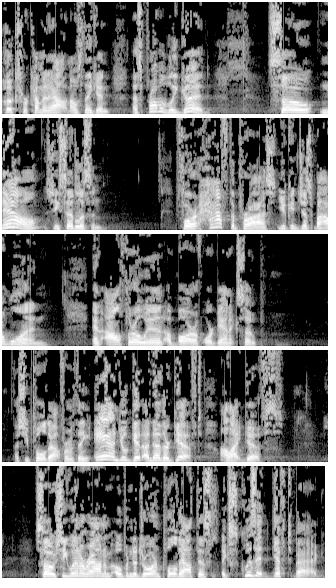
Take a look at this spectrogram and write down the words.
Hooks were coming out and I was thinking, that's probably good. So now she said, listen, for half the price, you can just buy one and I'll throw in a bar of organic soap that she pulled out from a thing and you'll get another gift. I like gifts. So she went around and opened a drawer and pulled out this exquisite gift bag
